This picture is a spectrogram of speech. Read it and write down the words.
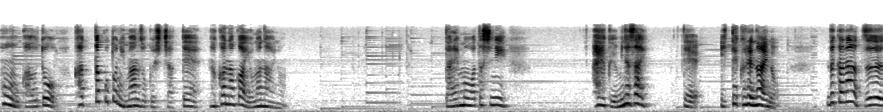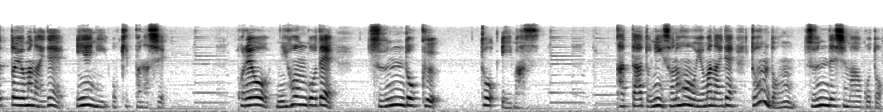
本を買うと買ったことに満足しちゃってなかなか読まないの。誰も私に「早く読みなさい!」って言ってくれないの。だからずっと読まないで家に置きっぱなし。これを日本語で積んどくと言います。買った後にその本を読まないでどんどん積んでしまうこと。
